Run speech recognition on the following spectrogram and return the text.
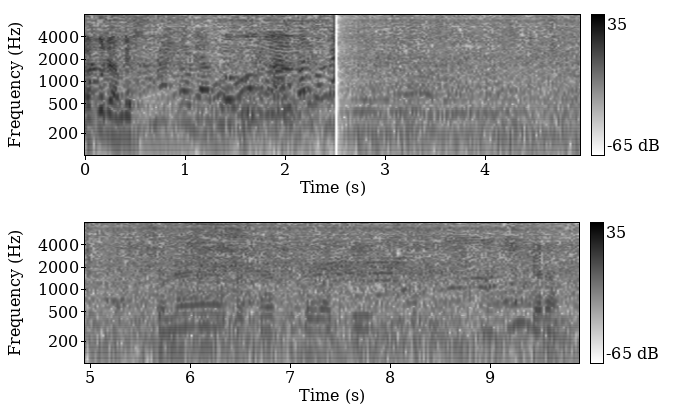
Aku udah ambil. Sana pasar Sukawati sekarang.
